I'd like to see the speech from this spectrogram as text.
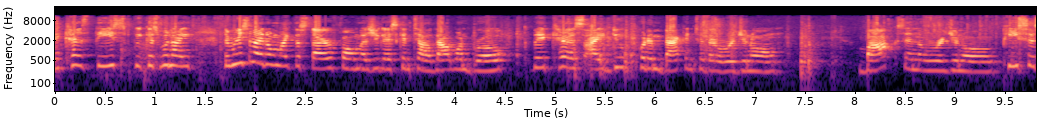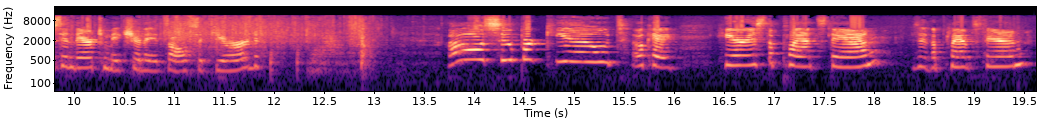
Because these because when I the reason I don't like the styrofoam as you guys can tell that one broke because I do put them back into the original box and the original pieces in there to make sure that it's all secured. Oh super cute! Okay here is the plant stand. Is it the plant stand?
